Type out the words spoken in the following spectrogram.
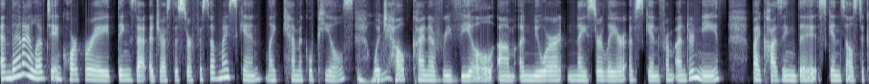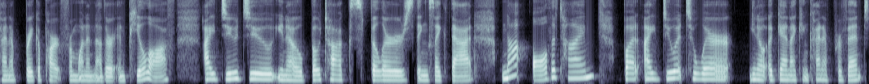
And then I love to incorporate things that address the surface of my skin, like chemical peels, mm-hmm. which help kind of reveal um, a newer, nicer layer of skin from underneath by causing the skin cells to kind of break apart from one another and peel off. I do do, you know, Botox, fillers, things like that. Not all the time, but I do it to where, you know, again, I can kind of prevent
